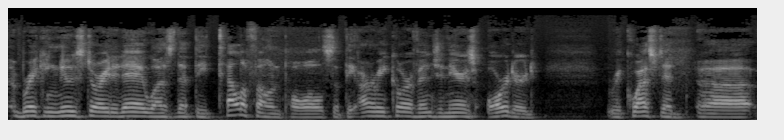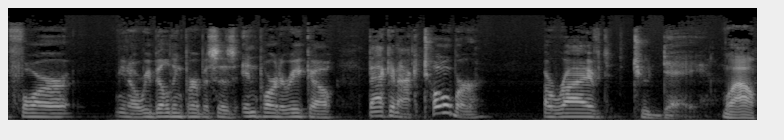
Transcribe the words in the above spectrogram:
a breaking news story today was that the telephone poles that the Army Corps of Engineers ordered, requested uh, for you know rebuilding purposes in Puerto Rico back in October, arrived today. Wow.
